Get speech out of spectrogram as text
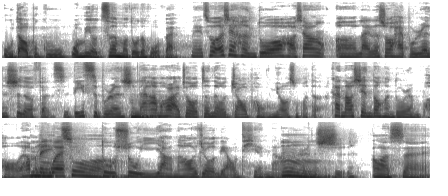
无道不孤，我们有这么多的伙伴。没错，而且很多好像呃来的时候还不认识的粉丝，彼此不认识，嗯、但他们后来就真的有交朋友什么的。看到线动很多人 po，他们因为度数一样，然后就聊天呐、啊，嗯、认识。哇塞！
